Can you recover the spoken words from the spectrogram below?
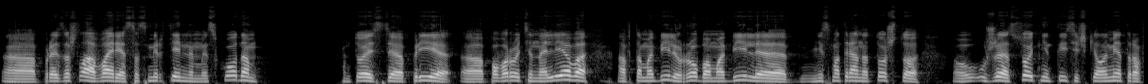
произошла авария со смертельным исходом. То есть э, при э, повороте налево автомобиль, робомобиль, э, несмотря на то, что уже сотни тысяч километров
